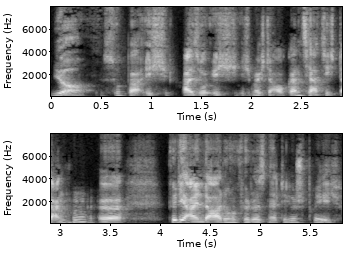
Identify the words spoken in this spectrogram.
ja. Super. Ich, also ich, ich möchte auch ganz herzlich danken äh, für die Einladung und für das nette Gespräch.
